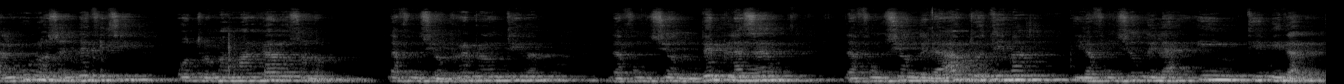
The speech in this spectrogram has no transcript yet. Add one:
algunos en déficit, otros más marcados o no. La función reproductiva, la función de placer, la función de la autoestima y la función de la intimidad.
